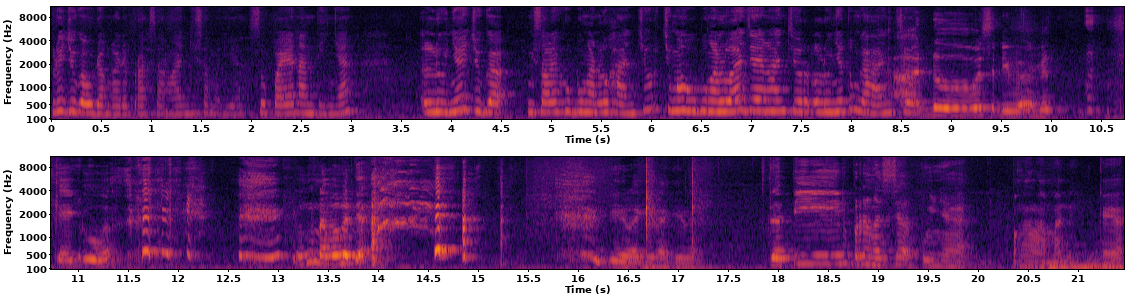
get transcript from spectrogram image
lu juga udah nggak ada perasaan lagi sama dia. Supaya nantinya elunya juga misalnya hubungan lu hancur cuma hubungan lu aja yang hancur elunya tuh nggak hancur Aduh, sedih banget. Kayak gua. Ngena banget ya? gila, gila, gila. Tapi lu pernah gak sih punya pengalaman nih kayak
